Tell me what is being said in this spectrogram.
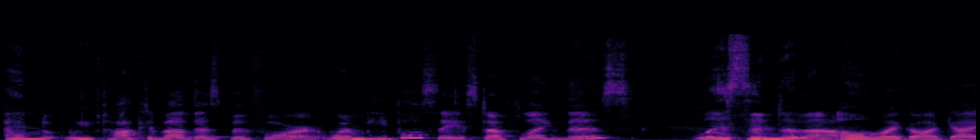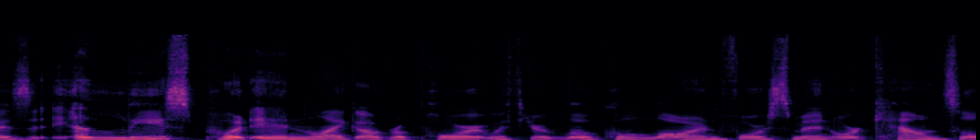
And we've talked about this before. When people say stuff like this, listen to them. Oh my god, guys, at least put in like a report with your local law enforcement or council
